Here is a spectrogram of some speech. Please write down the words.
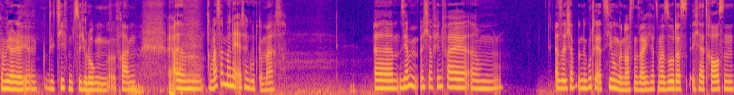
Kommen wieder die, die tiefen Psychologen-Fragen. Ja. Ähm, was haben meine Eltern gut gemacht? Ähm, sie haben mich auf jeden Fall, ähm, also ich habe eine gute Erziehung genossen, sage ich jetzt mal so, dass ich halt draußen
